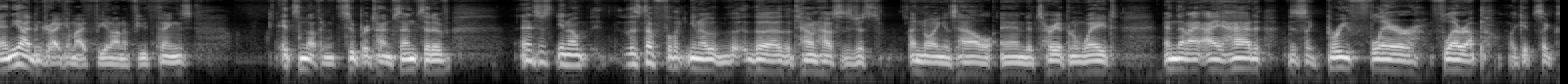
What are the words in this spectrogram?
and yeah, I've been dragging my feet on a few things. It's nothing super time sensitive. And it's just, you know, the stuff like, you know, the, the, the townhouse is just annoying as hell and it's hurry up and wait. And then I, I had this like brief flare, flare up, like it's like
